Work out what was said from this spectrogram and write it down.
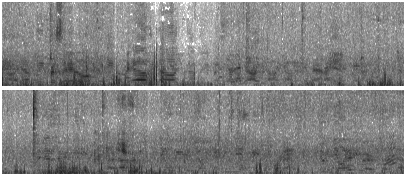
I have weed for sale. Yeah, we know you got weed for sale. Yeah, yeah, yeah. I am. Good news, everybody. You can deal weed in Chilton. You deal weed in the courthouse. You can deal anywhere in Chilton.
